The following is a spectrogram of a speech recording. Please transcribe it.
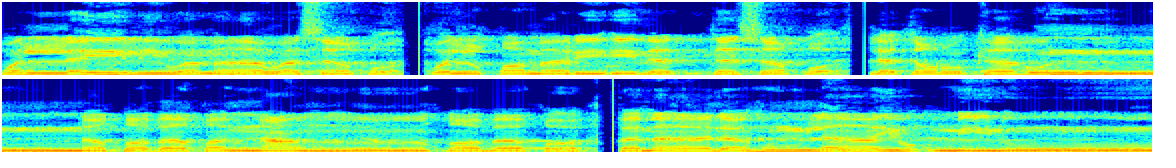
والليل وما وسق والقمر إذا اتسق لتركبن طبقا عن طبق فما لهم لا يؤمنون.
